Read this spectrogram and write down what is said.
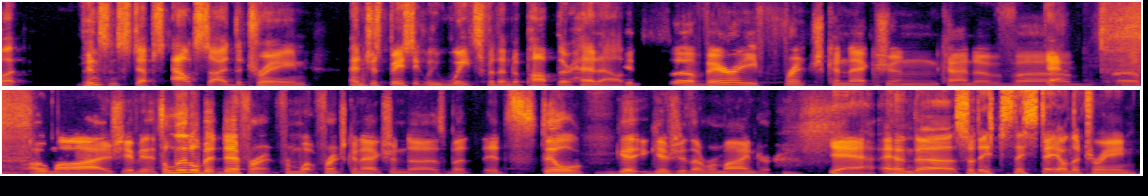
But Vincent steps outside the train and just basically waits for them to pop their head out. It's a very French Connection kind of uh, Yeah. uh, homage. I mean, it's a little bit different from what French Connection does, but it still g- gives you the reminder. Yeah, and uh, so they they stay on the train,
